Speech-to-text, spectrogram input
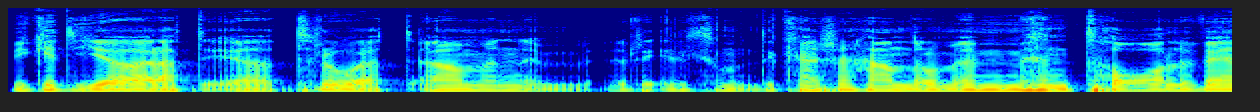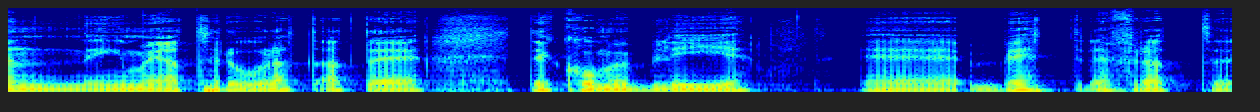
vilket gör att jag tror att ja, men, liksom, det kanske handlar om en mental vändning men jag tror att, att det, det kommer bli eh, bättre för att eh,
